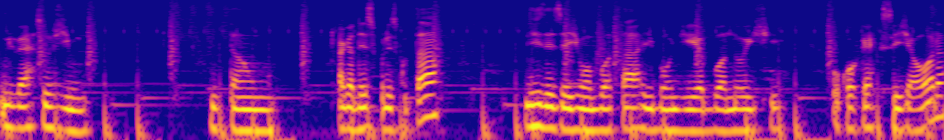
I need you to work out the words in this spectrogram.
em versos de mim. Então, agradeço por escutar, lhes desejo uma boa tarde, bom dia, boa noite ou qualquer que seja a hora.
